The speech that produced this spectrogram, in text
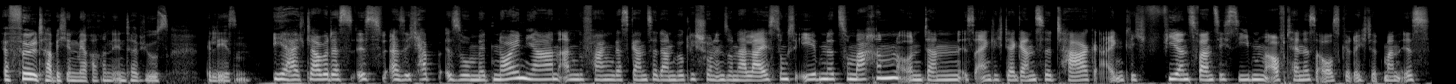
erfüllt, habe ich in mehreren Interviews gelesen. Ja, ich glaube, das ist, also ich habe so mit neun Jahren angefangen, das Ganze dann wirklich schon in so einer Leistungsebene zu machen. Und dann ist eigentlich der ganze Tag eigentlich 24-7 auf Tennis ausgerichtet. Man ist,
